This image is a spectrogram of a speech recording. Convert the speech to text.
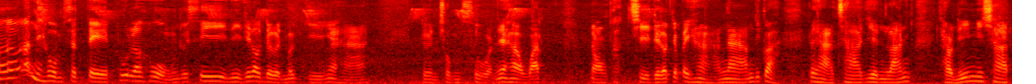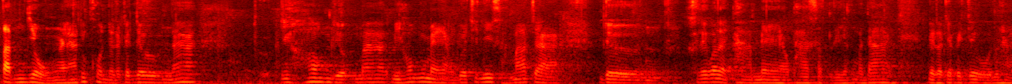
ออนี่โฮมสเตย์ผู้ละหงดูสินี่ที่เราเดินเมื่อกี้ไงฮะเดินชมสวนเนี่ยฮะวัดหนองผักชีเดี๋ยวเราจะไปหาน้ำดีกว่า ไปหาชาเย็นร้าน แถวนี้มีชาตันหยงนะฮะทุกคนเดี๋ยวเราจะเดินนะฮะมีห้องเยอะมากมีห้องแมวด้วยที่นี่สามารถจะเดินเขาเรียกว่าอะไรพาแมวพาสัตว์เลี้ยงมาได้ เดี๋ยวเราจะไปเดินหา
